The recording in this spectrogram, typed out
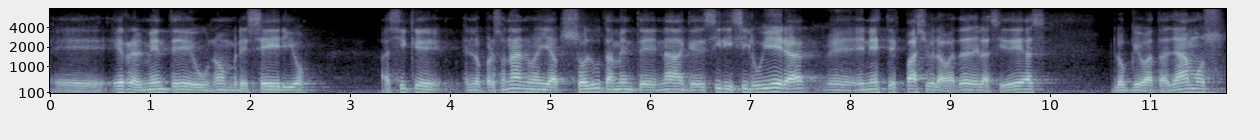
eh, es realmente un hombre serio, así que en lo personal no hay absolutamente nada que decir. Y si lo hubiera, eh, en este espacio de la batalla de las ideas, lo que batallamos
